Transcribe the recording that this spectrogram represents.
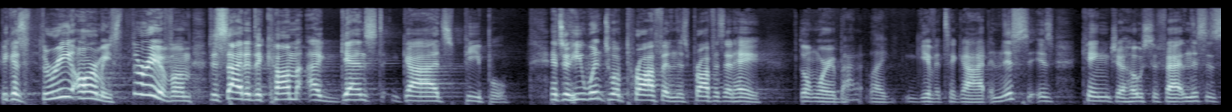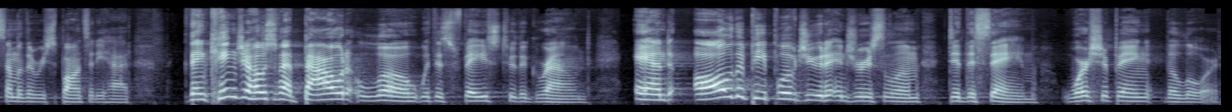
because three armies, three of them, decided to come against God's people. And so he went to a prophet, and this prophet said, Hey, don't worry about it. Like, give it to God. And this is King Jehoshaphat, and this is some of the response that he had. Then King Jehoshaphat bowed low with his face to the ground, and all the people of Judah and Jerusalem did the same, worshiping the Lord.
